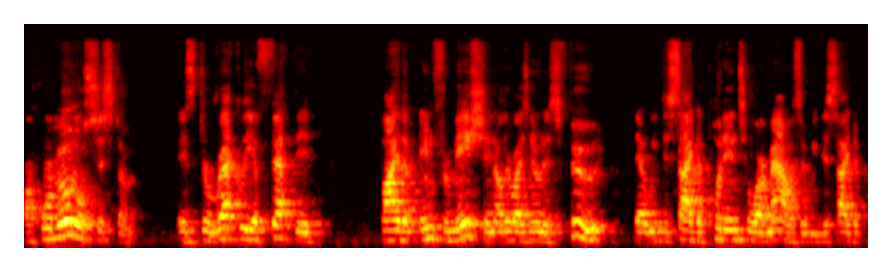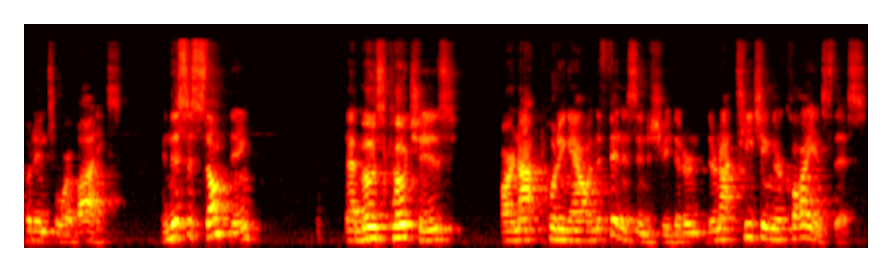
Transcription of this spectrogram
Our hormonal system is directly affected by the information, otherwise known as food, that we decide to put into our mouths, that we decide to put into our bodies. And this is something that most coaches are not putting out in the fitness industry. That are they're not teaching their clients this.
